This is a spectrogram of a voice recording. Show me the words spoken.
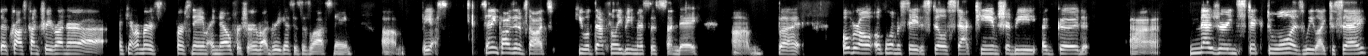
the cross country runner. Uh, I can't remember his first name. I know for sure Rodriguez is his last name. Um, but yes, sending positive thoughts. He will definitely be missed this Sunday. Um, but overall, Oklahoma State is still a stacked team. Should be a good uh, measuring stick duel, as we like to say.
